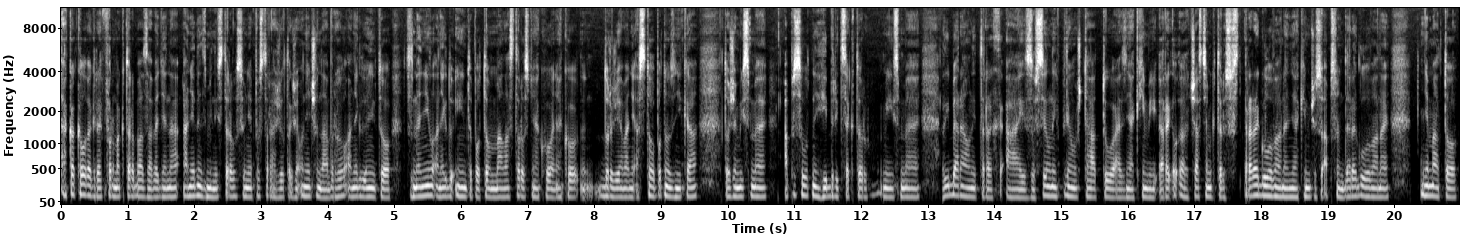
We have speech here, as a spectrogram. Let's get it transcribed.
akákoľvek reforma, ktorá bola zavedená a jeden z ministrov si ju nepostrážil, takže on niečo navrhol a niekto iný to zmenil a niekto iný to potom mal na starosť nejako, nejako dodržiavanie a z toho potom vzniká to, že my sme absolútny hybrid sektor. My sme liberálny trh aj so silným vplyvom štátu, aj s nejakými časťami, ktoré sú preregulované, nejakými, čo sú absolútne deregulované. Nemá to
